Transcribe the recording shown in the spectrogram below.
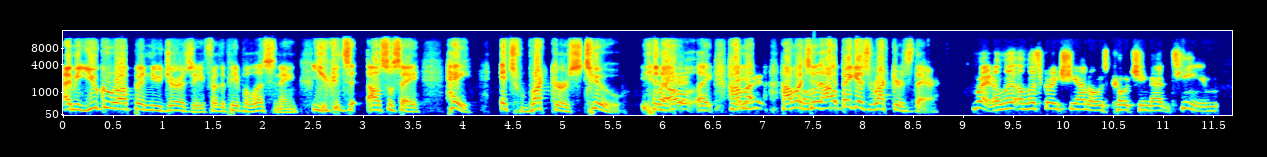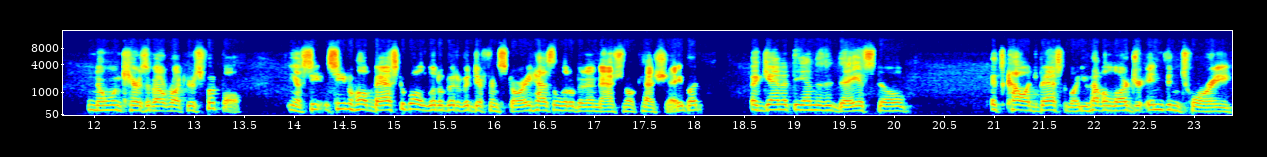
I mean, you grew up in New Jersey. For the people listening, you could also say, "Hey, it's Rutgers too." You right. know, like how much how much unless, how big is Rutgers there? Right, unless, unless Greg Schiano is coaching that team, no one cares about Rutgers football. You know, Seton Hall basketball, a little bit of a different story, has a little bit of national cachet, but again, at the end of the day, it's still it's college basketball. You have a larger inventory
